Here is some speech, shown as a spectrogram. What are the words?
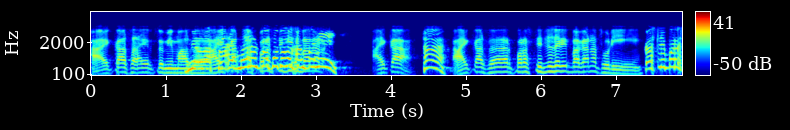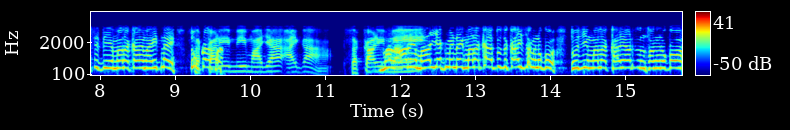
ऐका साहेब तुम्ही माझं. ऐका सांगतो ऐका. हा. ऐका सर. परिस्थिती जरी बघा ना थोडी. कसली परिस्थिती? आहे मला काय माहीत नाही. तू का सकाळी मी माझ्या ऐका. सकाळी मला अरे मी मला एक मिनिट मला काय तुझं काही सांगू नको. तुझी मला काही अडचण सांगू नको.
